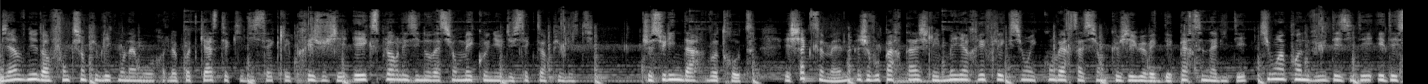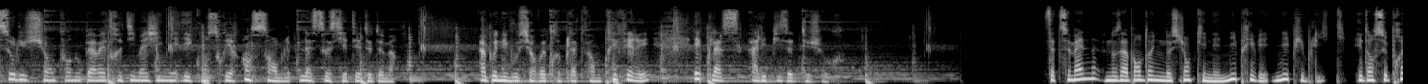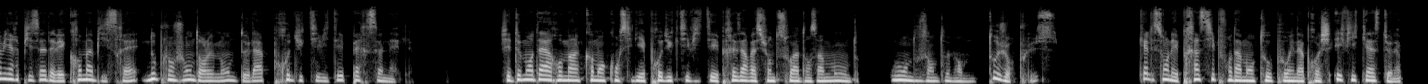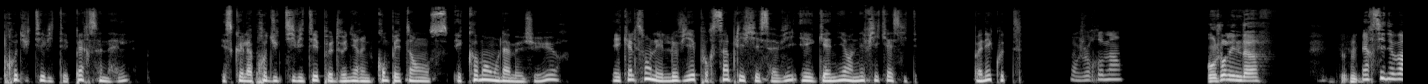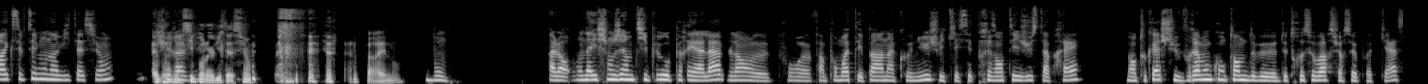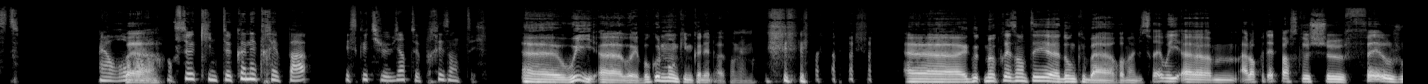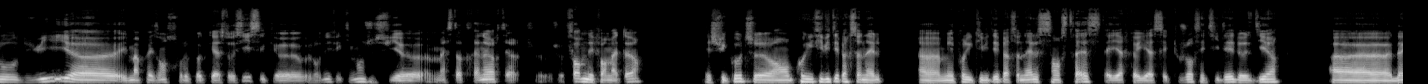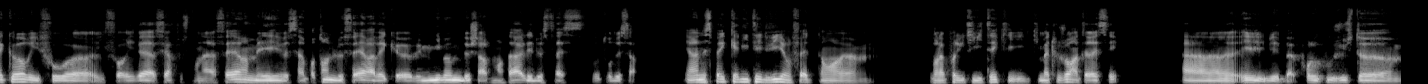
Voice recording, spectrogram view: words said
Bienvenue dans Fonction publique mon amour, le podcast qui dissèque les préjugés et explore les innovations méconnues du secteur public. Je suis Linda, votre hôte, et chaque semaine, je vous partage les meilleures réflexions et conversations que j'ai eues avec des personnalités qui ont un point de vue, des idées et des solutions pour nous permettre d'imaginer et construire ensemble la société de demain. Abonnez-vous sur votre plateforme préférée et place à l'épisode du jour. Cette semaine, nous abordons une notion qui n'est ni privée ni publique, et dans ce premier épisode avec Romain Bisseret, nous plongeons dans le monde de la productivité personnelle. J'ai demandé à Romain comment concilier productivité et préservation de soi dans un monde où on nous en demande toujours plus. Quels sont les principes fondamentaux pour une approche efficace de la productivité personnelle? Est-ce que la productivité peut devenir une compétence et comment on la mesure? Et quels sont les leviers pour simplifier sa vie et gagner en efficacité? Bonne écoute. Bonjour Romain. Bonjour Linda. Merci d'avoir accepté mon invitation. Eh ben, merci pour l'invitation. Pareillement. Bon. Alors, on a échangé un petit peu au préalable. Hein, euh, pour, euh, enfin, pour moi, t'es pas un inconnu. Je vais te laisser te présenter juste après. Mais en tout cas, je suis vraiment contente de, de te recevoir sur ce podcast. Alors, Romain, pour ceux qui ne te connaîtraient pas, est-ce que tu veux bien te présenter? Euh, Oui, euh, oui, beaucoup de monde qui me connaît pas quand même. Euh, écoute, me présenter euh, donc bah, Romain Bisseret, oui. Euh, alors peut-être parce que je fais aujourd'hui euh, et ma présence sur le podcast aussi, c'est que aujourd'hui effectivement je suis master trainer, c'est-à-dire je, je, forme des formateurs et je suis coach en productivité personnelle. mais productivité personnelle sans stress, c'est-à-dire qu'il y a c'est toujours cette idée de se dire d'accord, il faut il faut arriver à faire tout ce qu'on a à faire, mais c'est important de le faire avec le minimum de charge mentale et de stress autour de ça. Il y a un aspect qualité de vie en fait dans dans la productivité qui, qui m'a toujours intéressé. Euh, et bah, pour le coup, juste, euh,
